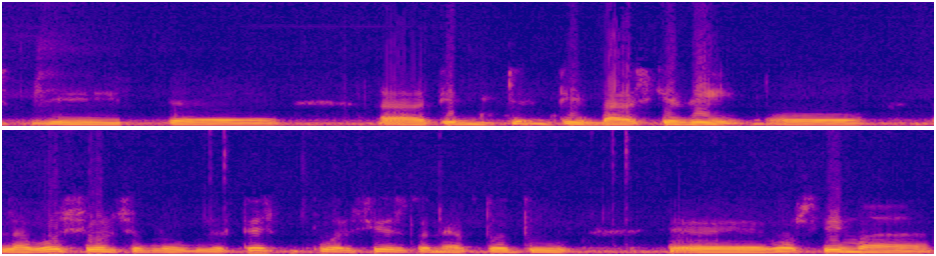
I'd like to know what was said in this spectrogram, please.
στη, ε, την, την Παρασκευή. Ο λαγός σε όλους τους ευρωβουλευτές που παρουσίαζε τον εαυτό του ε, ως θύμα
